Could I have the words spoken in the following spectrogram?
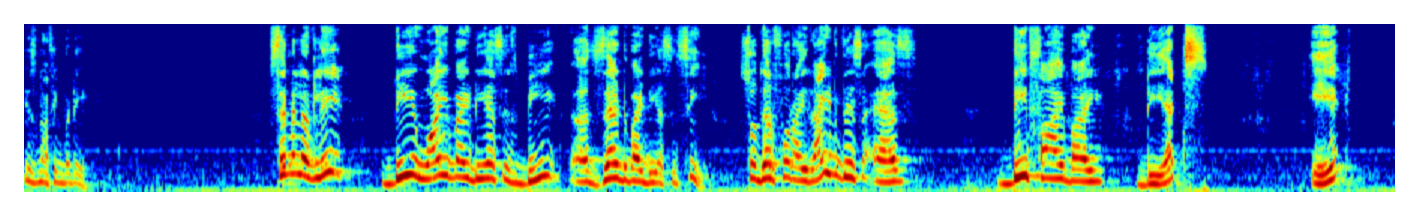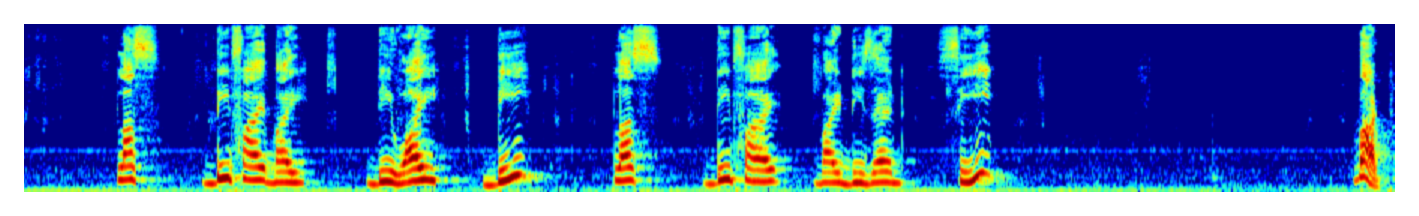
is nothing but a. Similarly, dy by ds is b, uh, z by ds is c. So, therefore, I write this as d phi by dx a plus d phi by dy b plus d phi by d z c, but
